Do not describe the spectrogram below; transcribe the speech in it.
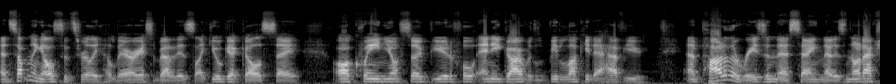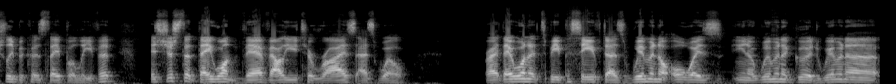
And something else that's really hilarious about it is like you'll get girls say, "Oh, Queen, you're so beautiful. Any guy would be lucky to have you." And part of the reason they're saying that is not actually because they believe it. It's just that they want their value to rise as well. Right? They want it to be perceived as women are always, you know, women are good, women are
